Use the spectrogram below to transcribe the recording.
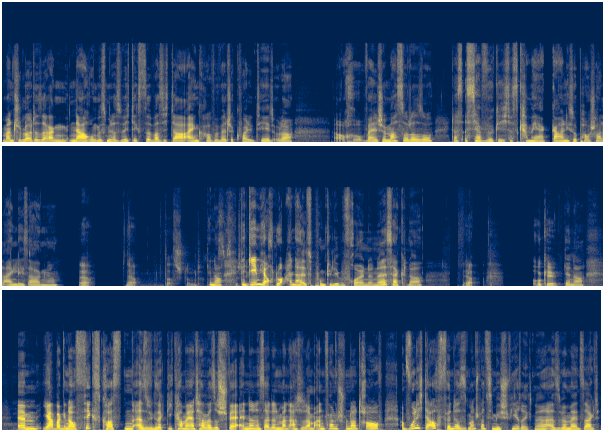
manche Leute sagen, Nahrung ist mir das Wichtigste, was ich da einkaufe, welche Qualität oder auch welche Masse oder so. Das ist ja wirklich, das kann man ja gar nicht so pauschal eigentlich sagen, ne? Das stimmt. Genau. Das Wir geben hier auch nur Anhaltspunkte, liebe Freunde, ne? Ist ja klar. Okay. Genau. Ähm, ja, aber genau, Fixkosten, also wie gesagt, die kann man ja teilweise schwer ändern, es sei denn, man achtet am Anfang schon da drauf. Obwohl ich da auch finde, das ist manchmal ziemlich schwierig, ne? Also wenn man jetzt sagt,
